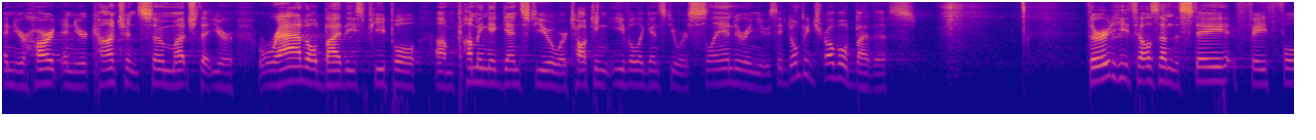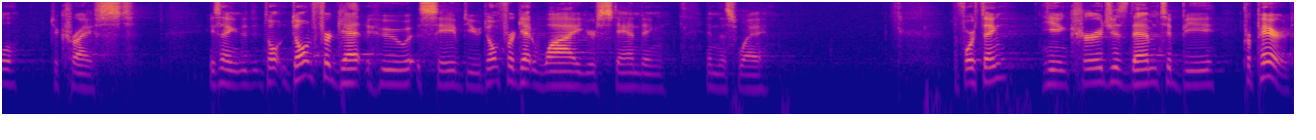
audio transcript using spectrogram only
and your heart and your conscience so much that you're rattled by these people um, coming against you or talking evil against you or slandering you. Said, Don't be troubled by this. Third, he tells them to stay faithful to Christ. He's saying, don't, don't forget who saved you. Don't forget why you're standing in this way. The fourth thing, he encourages them to be prepared.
